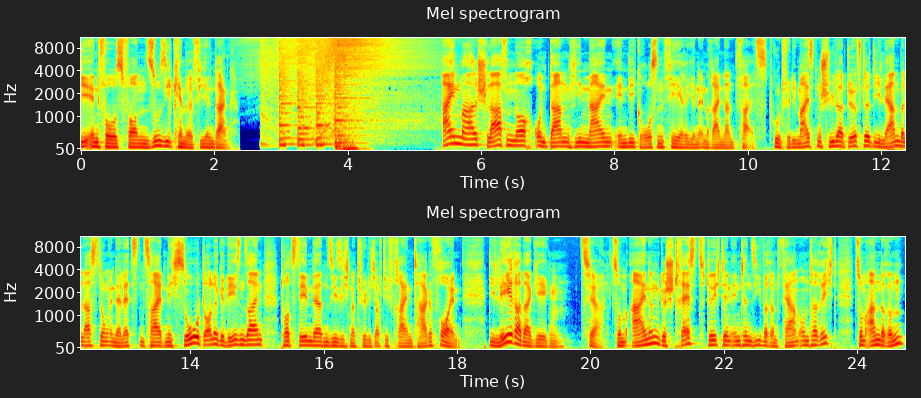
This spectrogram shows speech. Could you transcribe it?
Die Infos von Susi Kimmel, vielen Dank. Einmal schlafen noch und dann hinein in die großen Ferien in Rheinland-Pfalz. Gut, für die meisten Schüler dürfte die Lernbelastung in der letzten Zeit nicht so dolle gewesen sein. Trotzdem werden sie sich natürlich auf die freien Tage freuen. Die Lehrer dagegen, Tja, zum einen gestresst durch den intensiveren Fernunterricht, zum anderen,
